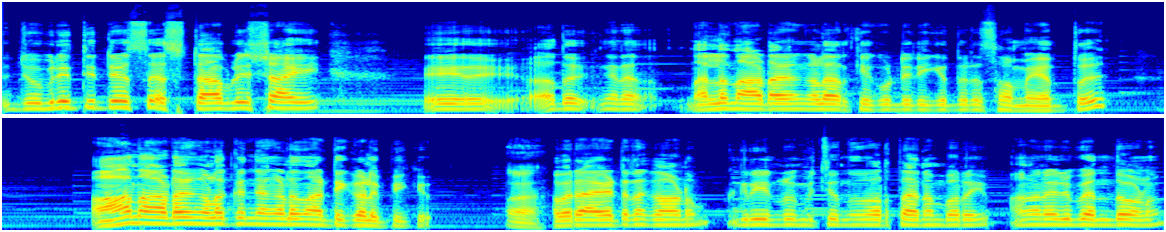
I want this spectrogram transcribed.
ജൂബിലി തിയേറ്റേഴ്സ് എസ്റ്റാബ്ലിഷായി അത് ഇങ്ങനെ നല്ല നാടകങ്ങൾ ഇറക്കിക്കൊണ്ടിരിക്കുന്ന ഒരു സമയത്ത് ആ നാടകങ്ങളൊക്കെ ഞങ്ങളുടെ നാട്ടിൽ കളിപ്പിക്കും. അവരായിട്ടനെ കാണും ഗ്രീൻ റൂമിൽ ചെന്ന് വർത്താനം പറയും. അങ്ങനെ ഒരു ബന്ധമാണ്.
